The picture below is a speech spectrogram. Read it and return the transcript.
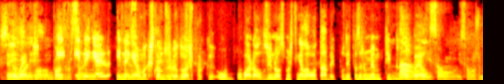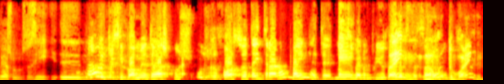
Sim, Era o sim, Betis E, e nem, é, e nem é uma questão dos jogadores, porque o, o Barol lesionou-se, mas tinha lá o Otávio que podia fazer o mesmo tipo de Não, papel. e são, e são os mesmos. E, eh, Não, e principalmente eu acho que os, os reforços até entraram bem, até não É, tiveram um período de Bem, adaptação. muito bem.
